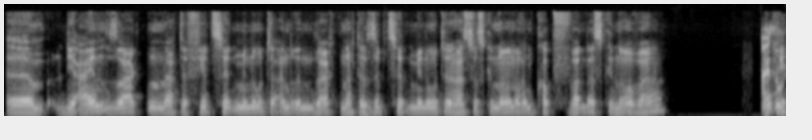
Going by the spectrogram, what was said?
Ähm, die einen sagten nach der 14. Minute, anderen sagten nach der 17. Minute. Hast du es genau noch im Kopf, wann das genau war? Also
